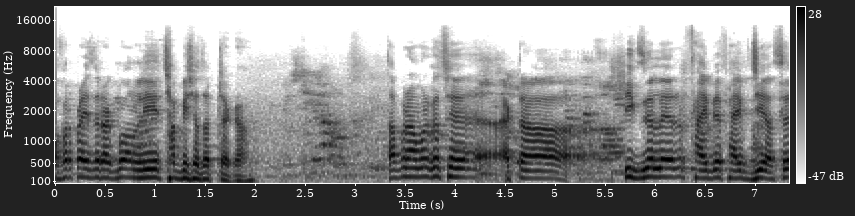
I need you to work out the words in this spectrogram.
অফার প্রাইসে রাখব অনলি ছাব্বিশ হাজার টাকা। তারপরে আমার কাছে একটা পিক্সেলের ফাইভে ফাইভ জি আছে।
